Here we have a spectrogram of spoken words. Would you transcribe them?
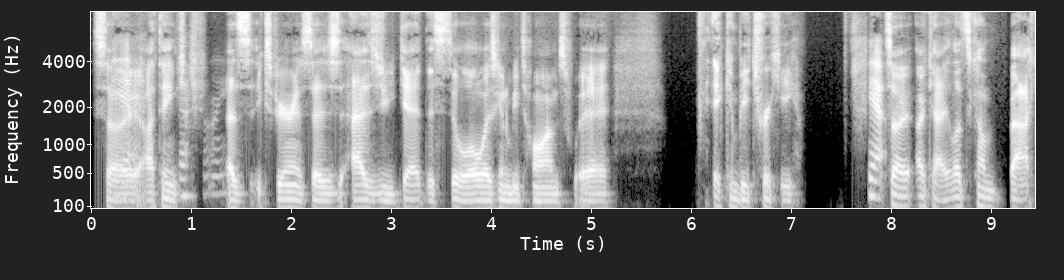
So Yeah, I think Definitely. as experienced as as you get, there's still always going to be times where it can be tricky. Yeah. So okay, let's come back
